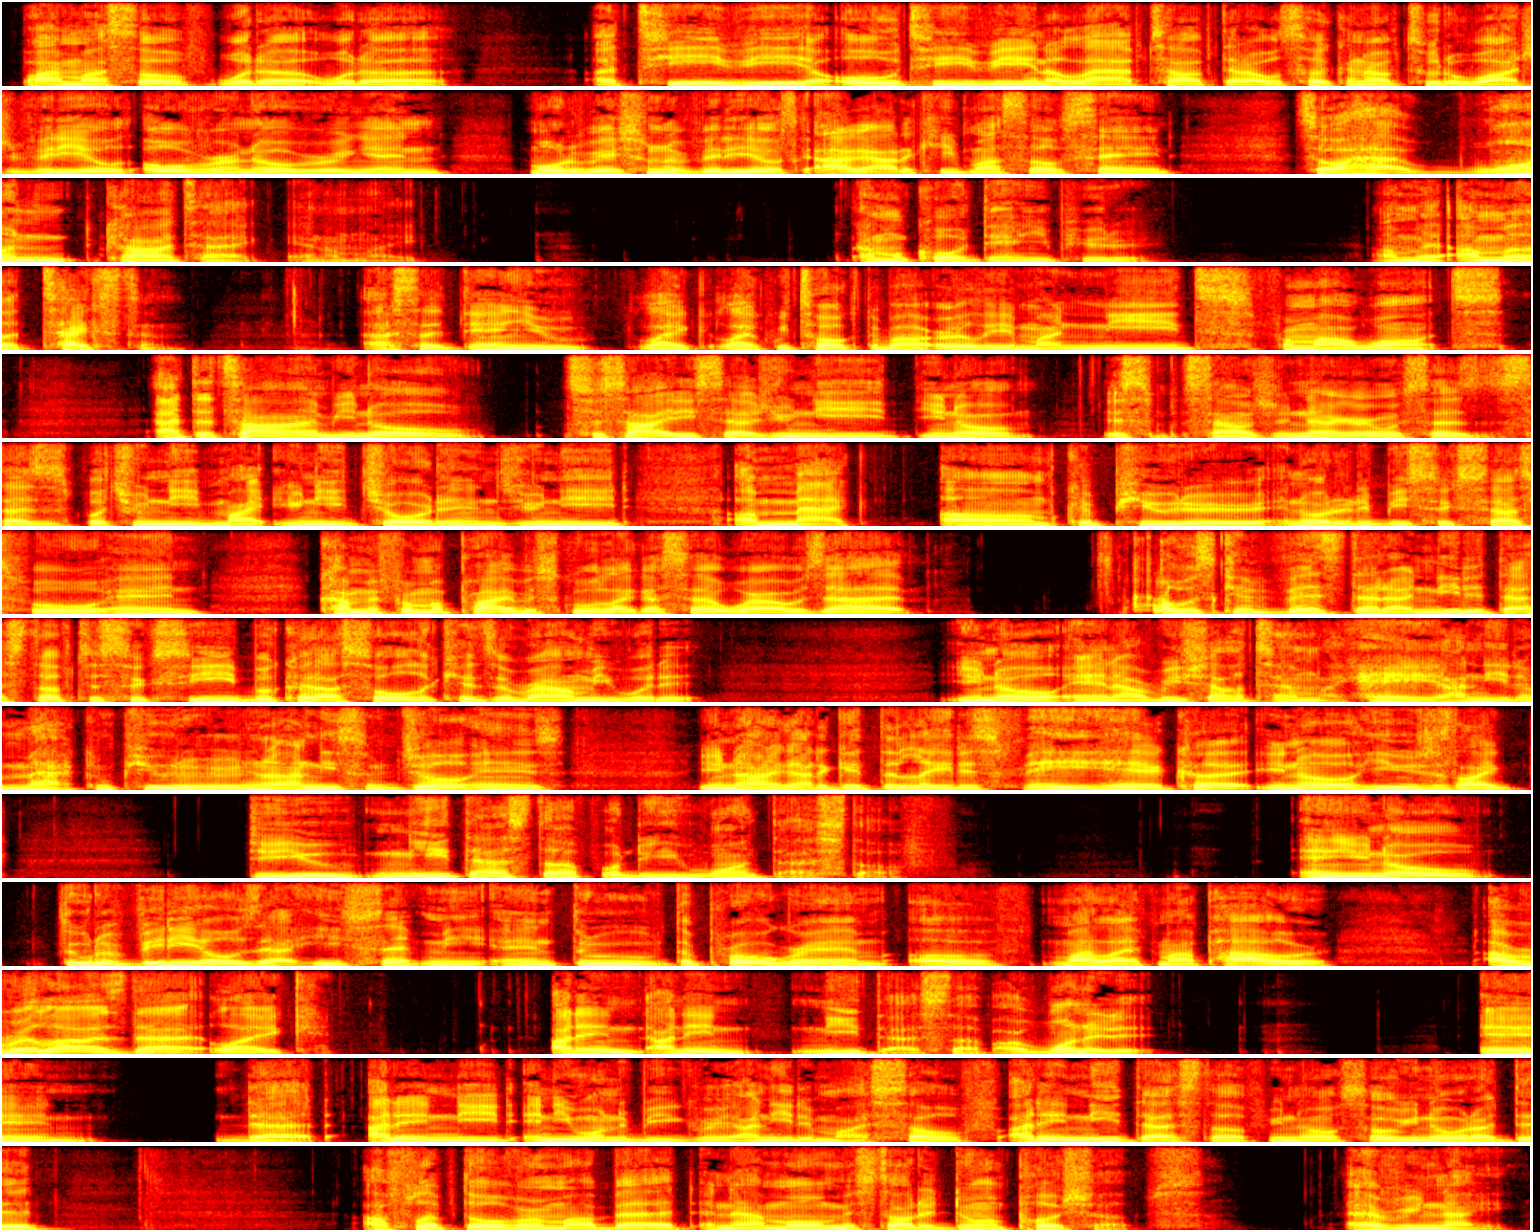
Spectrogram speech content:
by myself with a with a a TV, an old TV, and a laptop that I was hooking up to to watch videos over and over again, motivational videos. I got to keep myself sane. So I had one contact, and I'm like, I'm gonna call Daniel Puder. I'm gonna, I'm gonna text him. I said, Daniel, like like we talked about earlier, my needs from my wants. At the time, you know, society says you need, you know, it sounds generic. Everyone says says this, but you need my, you need Jordans, you need a Mac um, computer in order to be successful. And coming from a private school, like I said, where I was at, I was convinced that I needed that stuff to succeed because I saw the kids around me with it. You know, and I reached out to him like, "Hey, I need a Mac computer. You know, I need some Jordans. You know, I got to get the latest fade haircut." You know, he was just like, "Do you need that stuff or do you want that stuff?" And you know, through the videos that he sent me and through the program of My Life, My Power, I realized that like I didn't I didn't need that stuff. I wanted it. And that I didn't need anyone to be great. I needed myself. I didn't need that stuff, you know? So you know what I did? I flipped over in my bed and that moment started doing push-ups every night.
